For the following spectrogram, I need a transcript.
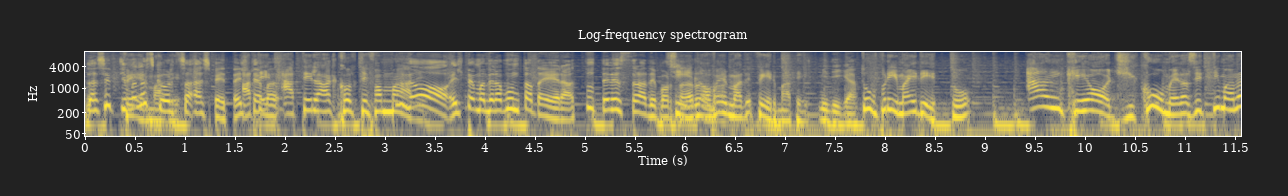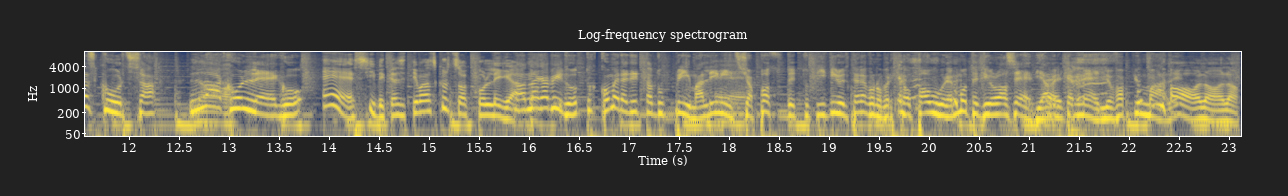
la settimana Fermati. scorsa, aspetta, il a, tema. te, a te l'alcol ti fa male. No, il tema della puntata era tutte le strade Sì, portano a no, Roma. fermati, fermati. Mi dica. Tu prima hai detto anche oggi, come la settimana scorsa, la collego. Eh sì, perché la settimana scorsa ho collegato. Non hai capito? Tu- Come l'hai detta tu prima all'inizio, Eh. a posto ho detto ti tiro il telefono perché ho paura e mo ti tiro la sedia perché è meglio, fa più male. No, no, no.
